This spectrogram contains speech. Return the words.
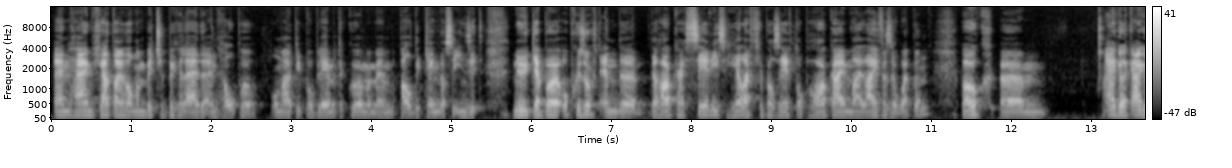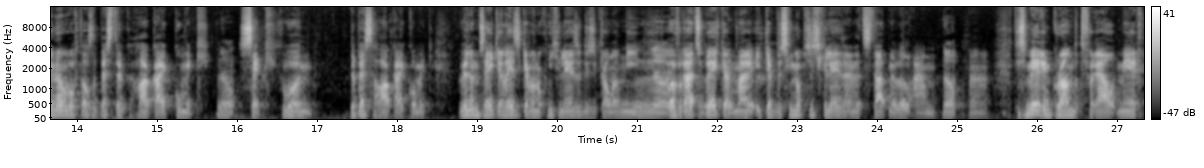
en hij gaat daar dan een beetje begeleiden en helpen om uit die problemen te komen met een bepaalde gang dat ze in zit. Nu, ik heb eh, opgezocht en de, de Hawkeye-serie is heel erg gebaseerd op Hawkeye My Life as a Weapon. Wat ook ehm, eigenlijk aangenomen wordt als de beste Hawkeye-comic sec. Gewoon de beste Hawkeye-comic. Ik wil hem zeker lezen, ik heb hem nog niet gelezen, dus ik kan er niet over uitspreken. Maar ik heb de synopsis gelezen en het staat me wel aan. Eh, het is meer een grounded verhaal, meer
